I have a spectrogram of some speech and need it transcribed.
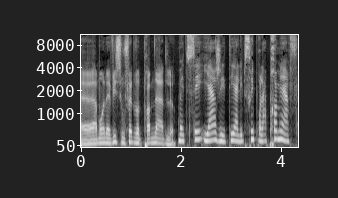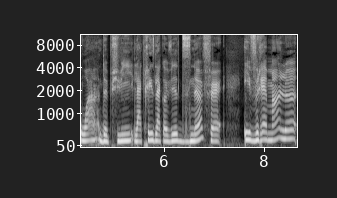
euh, à mon avis, si vous faites votre promenade. Là. Ben, tu sais, hier j'ai été à l'épicerie pour la première fois depuis la crise de la COVID-19. Euh, et vraiment, là,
